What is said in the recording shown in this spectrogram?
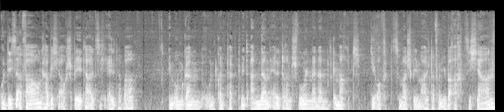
Und diese Erfahrung habe ich auch später, als ich älter war, im Umgang und Kontakt mit anderen älteren schwulen Männern gemacht, die oft zum Beispiel im Alter von über 80 Jahren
